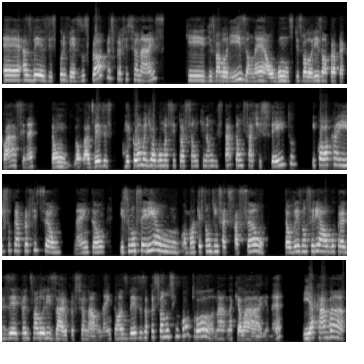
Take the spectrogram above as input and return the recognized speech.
é, às vezes, por vezes, os próprios profissionais que desvalorizam, né, alguns desvalorizam a própria classe, né, então, às vezes, reclama de alguma situação que não está tão satisfeito e coloca isso para a profissão. Né? Então, isso não seria um, uma questão de insatisfação, talvez não seria algo para dizer, para desvalorizar o profissional. Né? Então, às vezes, a pessoa não se encontrou na, naquela área, né? E acaba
